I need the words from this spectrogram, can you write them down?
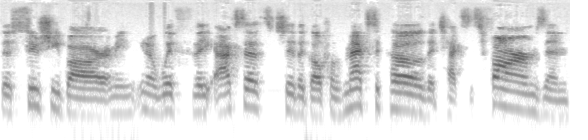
the sushi bar. I mean, you know, with the access to the Gulf of Mexico, the Texas farms and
